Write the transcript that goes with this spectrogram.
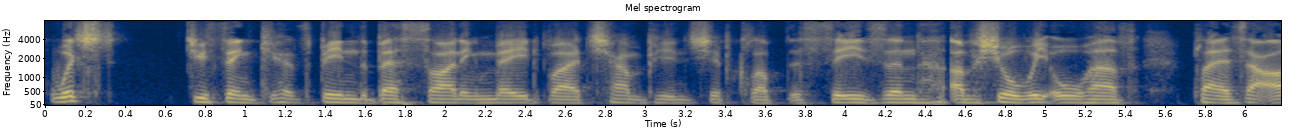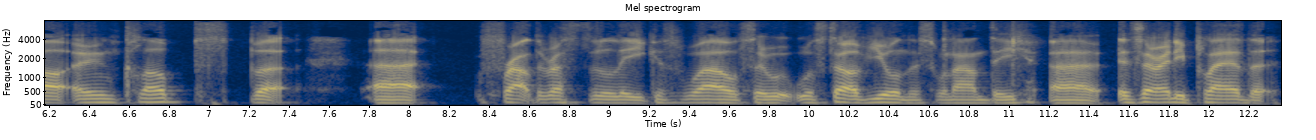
which do you think has been the best signing made by a championship club this season? I'm sure we all have players at our own clubs, but uh, throughout the rest of the league as well. So we'll start with you on this one, Andy. Uh, is there any player that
